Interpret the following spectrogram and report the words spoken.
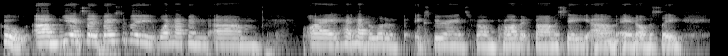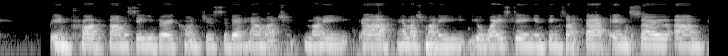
Cool. Um, yeah, so basically what happened, um, I had had a lot of experience from private pharmacy, um, and obviously in private pharmacy, you're very conscious about how much money, uh, how much money you're wasting, and things like that. And so um,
